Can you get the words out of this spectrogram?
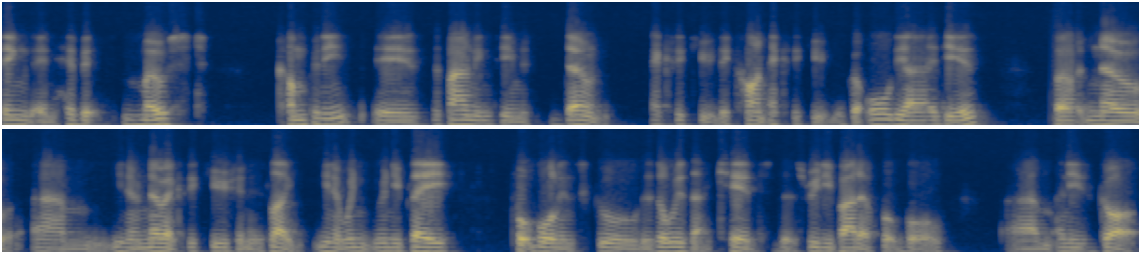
thing that inhibits most companies is the founding teams don't execute. They can't execute. They've got all the ideas, but no, um, you know, no execution. It's like you know when when you play football in school, there's always that kid that's really bad at football, um, and he's got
